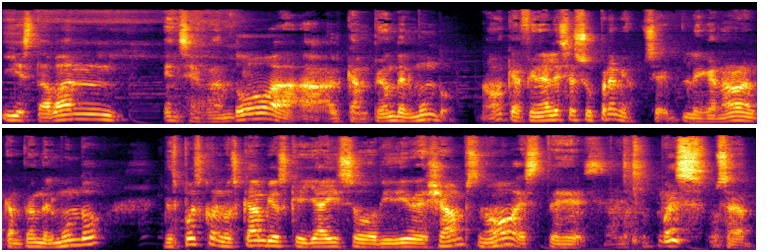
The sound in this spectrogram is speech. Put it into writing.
Y estaban encerrando a- a- al campeón del mundo, ¿no? Que al final ese es su premio. Se, le ganaron al campeón del mundo. Después con los cambios que ya hizo Didier Deschamps, ¿no? Este, pues, o sea,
